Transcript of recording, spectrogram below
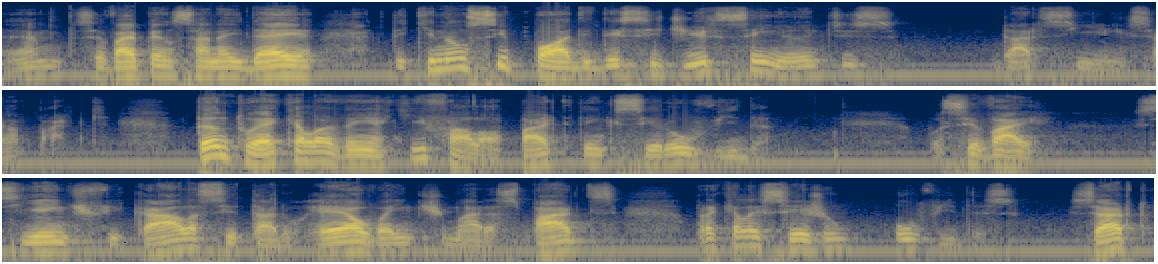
Né? Você vai pensar na ideia de que não se pode decidir sem antes dar ciência à parte. Tanto é que ela vem aqui e fala, ó, a parte tem que ser ouvida. Você vai cientificá-la, citar o réu, vai intimar as partes para que elas sejam ouvidas, certo?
